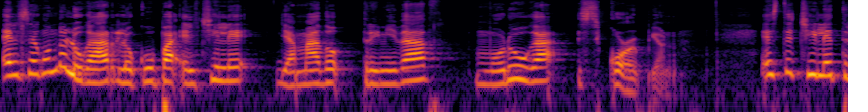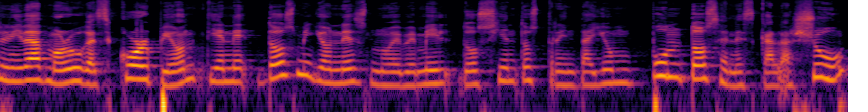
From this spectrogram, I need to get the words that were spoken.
El segundo lugar lo ocupa el chile llamado Trinidad Moruga Scorpion. Este chile Trinidad Moruga Scorpion tiene 2.009.231 puntos en escala Shu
